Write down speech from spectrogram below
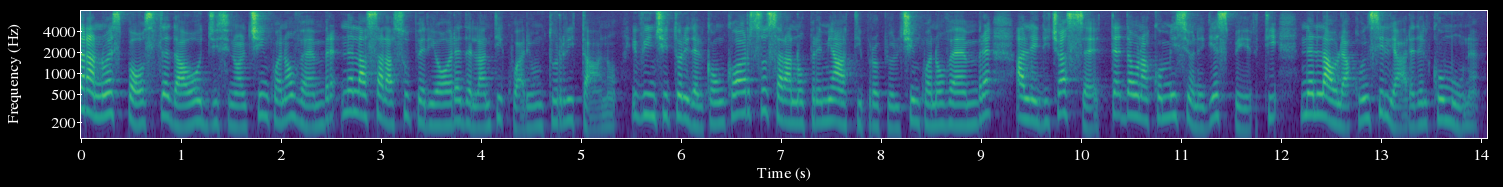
saranno esposte da oggi sino al 5 novembre nella sala superiore dell'Antiquarium Turritano. I vincitori del concorso saranno premiati proprio il 5 novembre alle 17 da una commissione di esperti nell'aula consiliare del comune.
